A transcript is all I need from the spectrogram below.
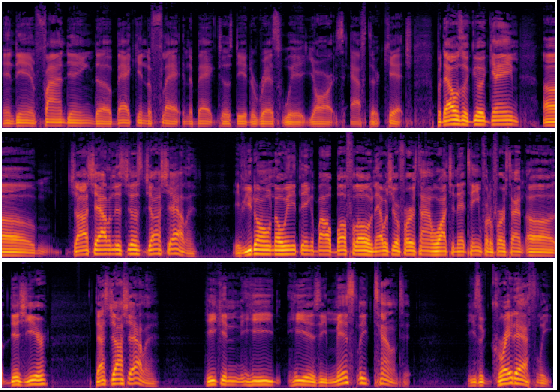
and then finding the back in the flat in the back just did the rest with yards after catch. But that was a good game. Um, Josh Allen is just Josh Allen. If you don't know anything about Buffalo and that was your first time watching that team for the first time uh, this year, that's Josh Allen. He can he he is immensely talented. He's a great athlete,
